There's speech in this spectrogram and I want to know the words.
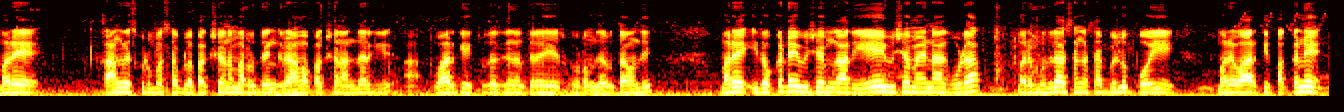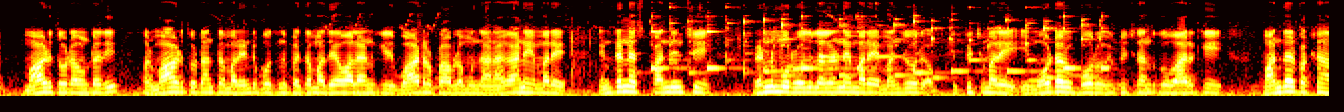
మరి కాంగ్రెస్ కుటుంబ సభ్యుల పక్షాన మరి రుద్రం గ్రామ పక్షాన అందరికీ వారికి కృతజ్ఞతలు తెలియజేసుకోవడం జరుగుతూ ఉంది. మరి ఇదొక్కటే విషయం కాదు ఏ విషయమైనా కూడా మరి ముద్రా సంఘ సభ్యులు పోయి మరి వారికి పక్కనే మామిడి తోట ఉంటుంది. మరి మామిడి తోట అంతా మరి ఎండిపోతుంది. పెద్దమ్మ దేవాలయానికి వాటర్ ప్రాబ్లం ఉంది అనగానే మరి వెంటనే స్పందించి రెండు మూడు రోజులలోనే మరి మంజూరు ఇప్పించి మరి ఈ మోటారు బోరు ఇప్పించినందుకు వారికి మా అందరి పక్షాన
